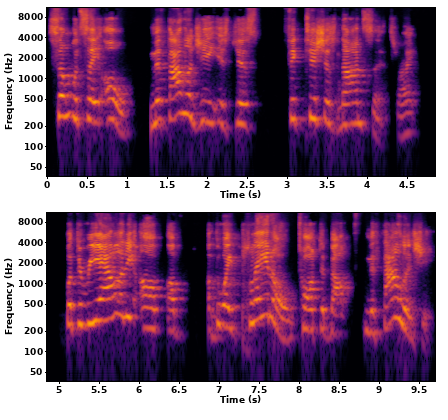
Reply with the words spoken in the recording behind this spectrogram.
some would say, oh, mythology is just fictitious nonsense, right? But the reality of, of, of the way Plato talked about mythology,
